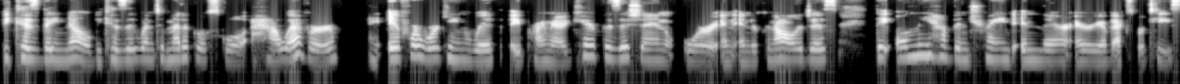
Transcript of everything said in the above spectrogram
because they know, because they went to medical school. However, if we're working with a primary care physician or an endocrinologist, they only have been trained in their area of expertise.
